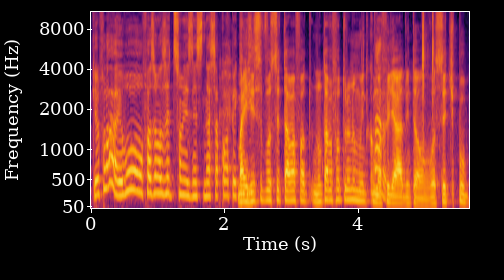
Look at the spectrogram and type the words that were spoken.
Que ele falou, ah, eu vou fazer umas edições nesse- nessa cópia aqui. Mas isso você tava não tava faturando muito como Nada. afiliado, então. Você, tipo.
